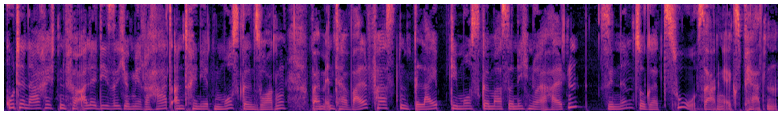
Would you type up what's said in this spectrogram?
Gute Nachrichten für alle, die sich um ihre hart antrainierten Muskeln sorgen. Beim Intervallfasten bleibt die Muskelmasse nicht nur erhalten, sie nimmt sogar zu, sagen Experten.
